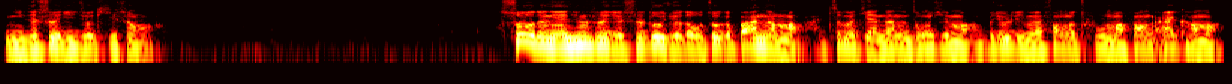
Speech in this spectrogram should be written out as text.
你的设计就提升了。所有的年轻设计师都觉得我做个 banner 嘛，这么简单的东西嘛，不就里面放个图嘛，放个 icon 嘛，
